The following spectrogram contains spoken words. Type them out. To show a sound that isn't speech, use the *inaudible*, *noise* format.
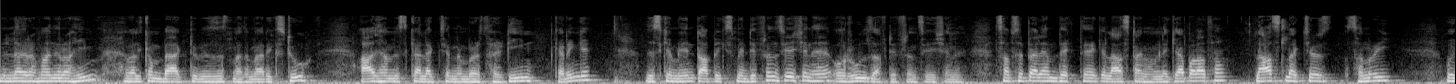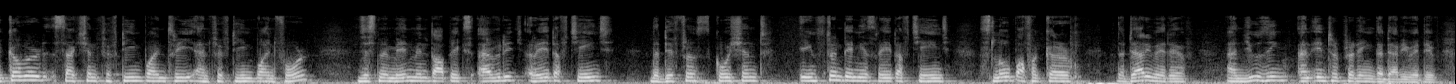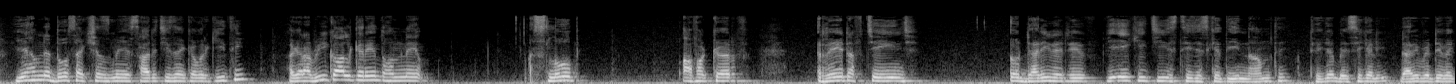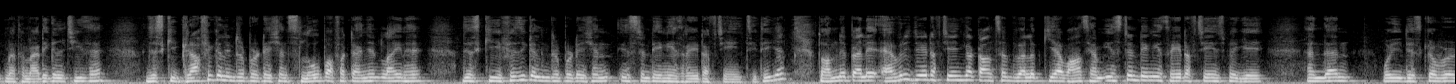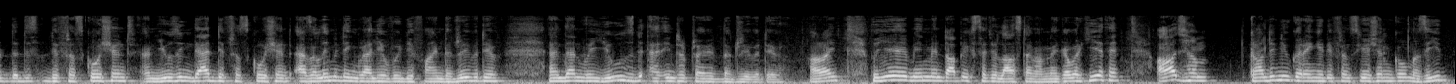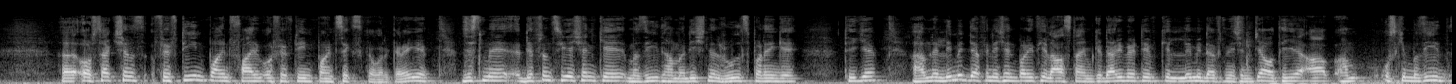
बिसमीम welcome back to business mathematics two. आज हम इसका लेक्चर नंबर 13 करेंगे, जिसके मेन टॉपिक्स में डिफ्रेंसीशन है और रूल्स ऑफ़ डिफ्रेंसिएशन है। सबसे पहले हम देखते हैं कि लास्ट टाइम हमने क्या पढ़ा था। Last lecture summary we covered section 15.3 and 15.4 जिसमें main main topics average rate of change the difference quotient instantaneous rate of change slope of a curve the derivative and using and interpreting the derivative ये हमने दो sections में ये सारी चीज़ें cover की थी। अगर आप रिकॉल करें तो हमने slope of a curve rate of change और डेरिवेटिव ये एक ही चीज़ थी जिसके तीन नाम थे, ठीक है? बेसिकली डेरिवेटिव एक मैथमेटिकल चीज़ है, जिसकी graphical interpretation slope of a tangent line है, जिसकी physical interpretation instantaneous rate of change थी, ठीक है? तो हमने पहले एवरेज रेट ऑफ़ चेंज का कॉन्सेप्ट डेवलप किया, वहाँ से हम इंस्टेंटेनियस रेट ऑफ़ चेंज पे गए and then we discovered the difference quotient and using that difference quotient as a limiting value we defined the derivative and then we used and interpreted the derivative alright तो ये main main topics थे जो last time हमने cover किए थे आज हम continue करेंगे डिफ्रेंसिएशन को मज़ीद और सेक्शंस 15.5 और 15.6 कवर करेंगे जिसमें डिफ्रेंसिएशन के मज़ीद हम एडिशनल रूल्स पढ़ेंगे ठीक है? हमने लिमिट डेफिनेशन पढ़ी थी लास्ट टाइम के डेरिवेटिव की लिमिट डेफिनेशन क्या होती है? आप, हम उसकी मज़ीद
